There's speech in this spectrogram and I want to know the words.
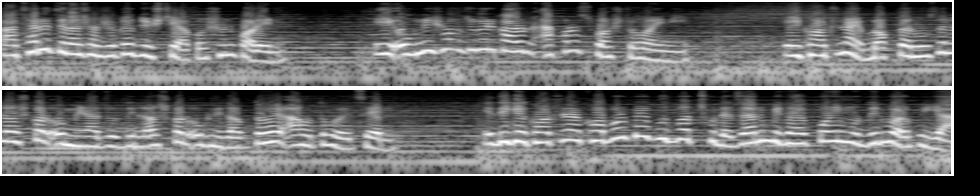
কাছাড়ে জেলা শাসকের দৃষ্টি আকর্ষণ করেন। এই অগ্নিসংযোগের কারণ এখনও স্পষ্ট হয়নি। এই ঘটনায় বক্তার হোসেন লস্কর ও মিনাজউদ্দিন লস্কর অগ্নিদগ্ধ হয়ে আহত হয়েছেন। এদিকে ঘটনার খবর পেয়ে বুধবার ছুটে যান বিধায়ক করিমউদ্দিন বরভুইয়া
